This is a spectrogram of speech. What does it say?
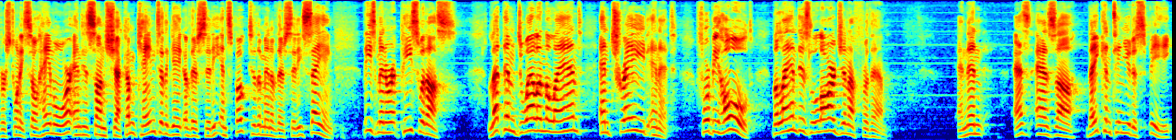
Verse 20 So Hamor and his son Shechem came to the gate of their city and spoke to the men of their city, saying, These men are at peace with us. Let them dwell in the land and trade in it. For behold, the land is large enough for them. And then, as, as uh, they continue to speak,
